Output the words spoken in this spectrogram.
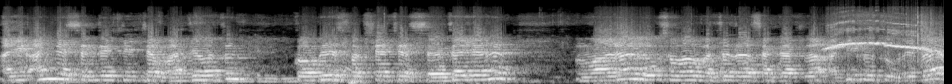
आणि अन्य संघटनेच्या माध्यमातून काँग्रेस पक्षाच्या सहकार्यानं मारा लोकसभा मतदारसंघातला अधिकृत उमेदवार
